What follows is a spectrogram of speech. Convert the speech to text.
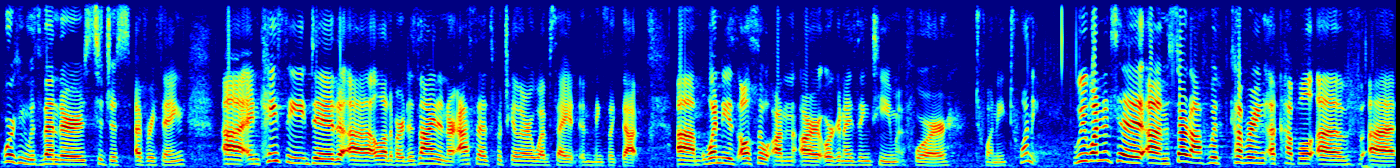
working with vendors to just everything. Uh, and Casey did uh, a lot of our design and our assets, put together our website and things like that. Um, Wendy is also on our organizing team for 2020. We wanted to um, start off with covering a couple of uh,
